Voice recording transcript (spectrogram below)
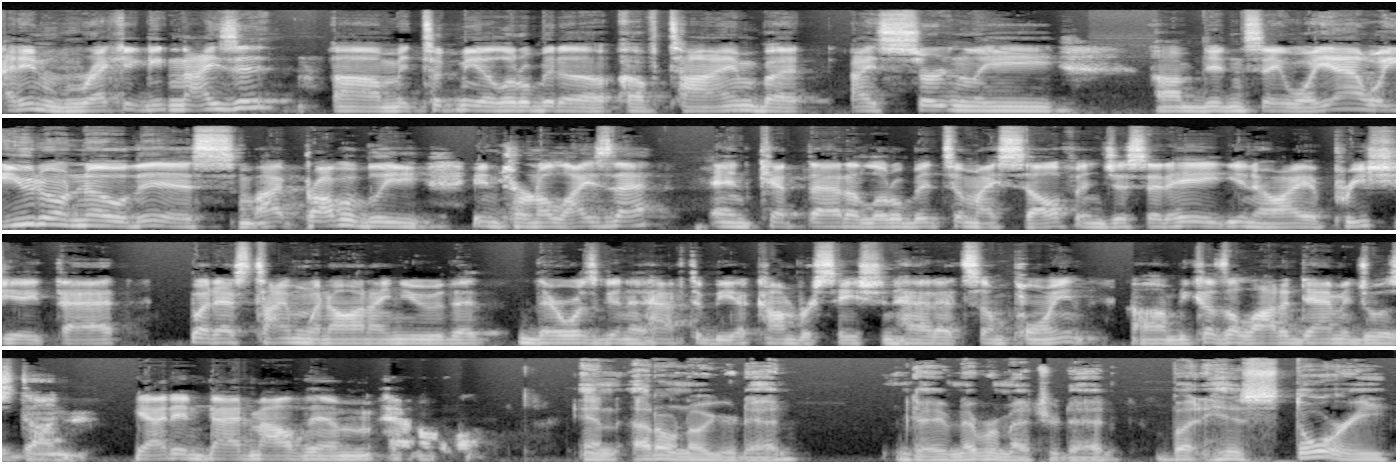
I didn't recognize it. Um, it took me a little bit of, of time, but I certainly um, didn't say, well, yeah, well, you don't know this. I probably internalized that and kept that a little bit to myself and just said, hey, you know, I appreciate that. But as time went on, I knew that there was going to have to be a conversation had at some point um, because a lot of damage was done. Yeah, I didn't badmouth them at all. And I don't know your dad. Okay, I've never met your dad, but his story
